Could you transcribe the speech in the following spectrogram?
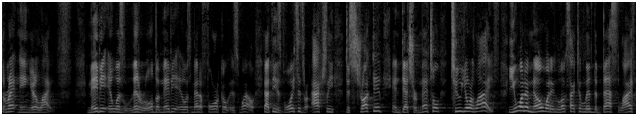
threatening your life. Maybe it was literal, but maybe it was metaphorical as well. That these voices are actually destructive and detrimental to your life. You want to know what it looks like to live the best life?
